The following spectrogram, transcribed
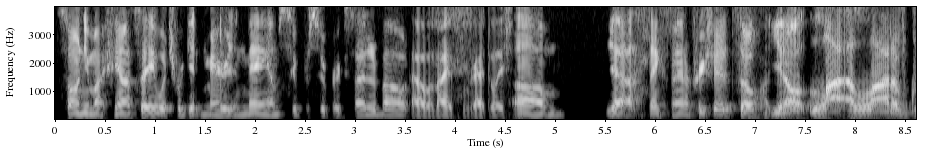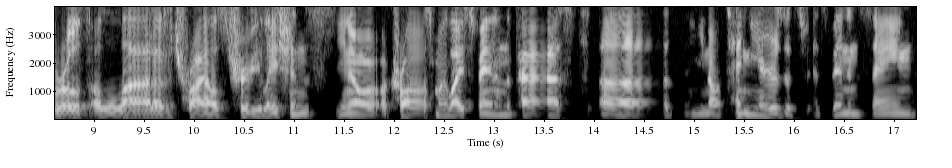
Sonia, my fiance, which we're getting married in May. I'm super super excited about. Oh, nice! Congratulations. Um, yeah, thanks, man. Appreciate it. So, you know, a lot, a lot of growth, a lot of trials, tribulations, you know, across my lifespan in the past, uh, you know, ten years. It's it's been insane.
